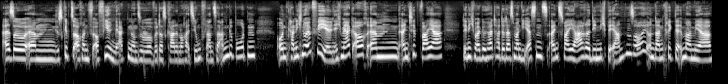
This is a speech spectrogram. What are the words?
Also ähm, es gibt es auch in, auf vielen Märkten und so wird das gerade noch als Jungpflanze angeboten und kann ich nur empfehlen. Ich merke auch, ähm, ein Tipp war ja, den ich mal gehört hatte, dass man die ersten ein, zwei Jahre den nicht beernten soll und dann kriegt er immer mehr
